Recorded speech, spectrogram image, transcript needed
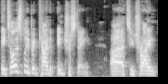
it's honestly been kind of interesting uh, to try and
